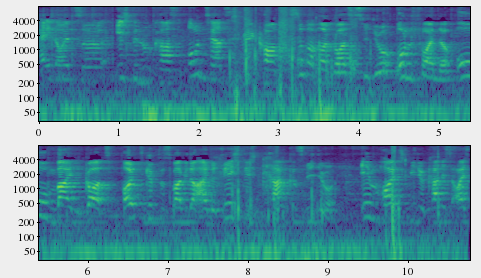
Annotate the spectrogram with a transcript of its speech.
Hey Leute, ich bin Lukas und herzlich willkommen zu einem neuen Stars Video. Und Freunde, oh mein Gott, heute gibt es mal wieder ein richtig krankes Video. Im heutigen Video kann ich euch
